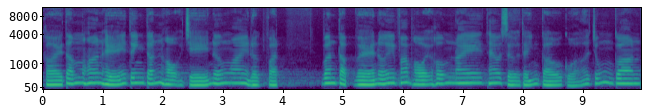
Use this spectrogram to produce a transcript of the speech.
Khởi tâm hoan hỷ tinh tấn hộ trì nương oai lực Phật. Vân tập về nơi Pháp hội hôm nay theo sự thỉnh cầu của chúng con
